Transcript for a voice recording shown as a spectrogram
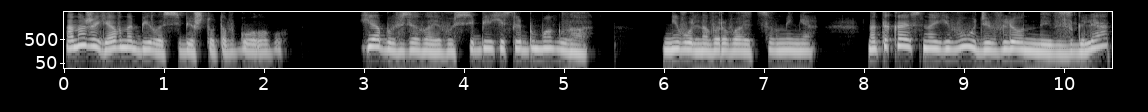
Она же явно била себе что-то в голову. Я бы взяла его себе, если бы могла. Невольно вырывается у меня. Натыкаясь на его удивленный взгляд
